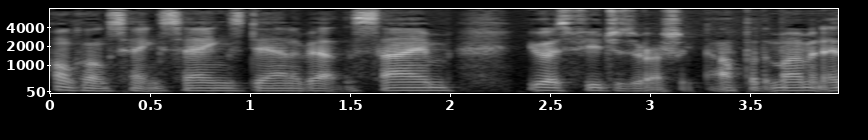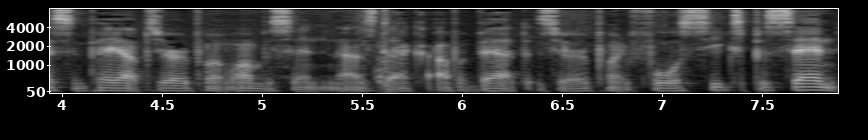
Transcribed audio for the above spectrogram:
Hong Kong's Hang Seng's down about the same. US futures are actually up at the moment. S&P up 0.1%, Nasdaq up about 0.46%.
